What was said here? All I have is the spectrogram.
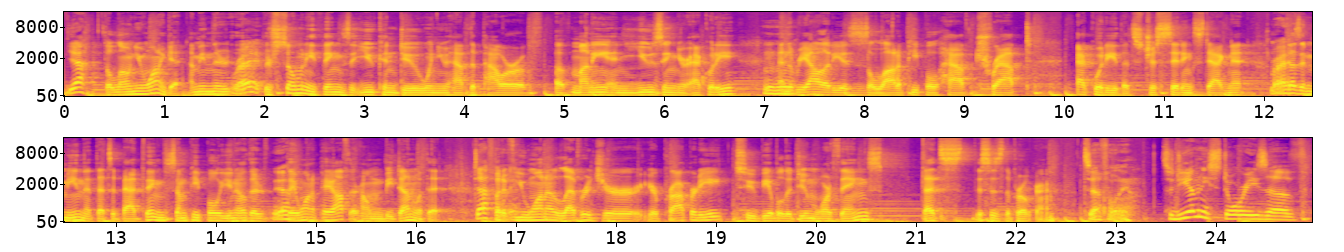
yeah, the loan you want to get. I mean, there, Right. there's so many things that you can do when you have the power of, of money and using your equity. And the Mm-hmm. reality is, is a lot of people have trapped equity that's just sitting stagnant. Right. It doesn't mean that that's a bad thing. Some people, you know, they Yeah. they want to pay off their home and be done with it. Definitely. But if you want to leverage your your property to be able to do more things, that's this is the program. definitely. So, do you have any stories of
